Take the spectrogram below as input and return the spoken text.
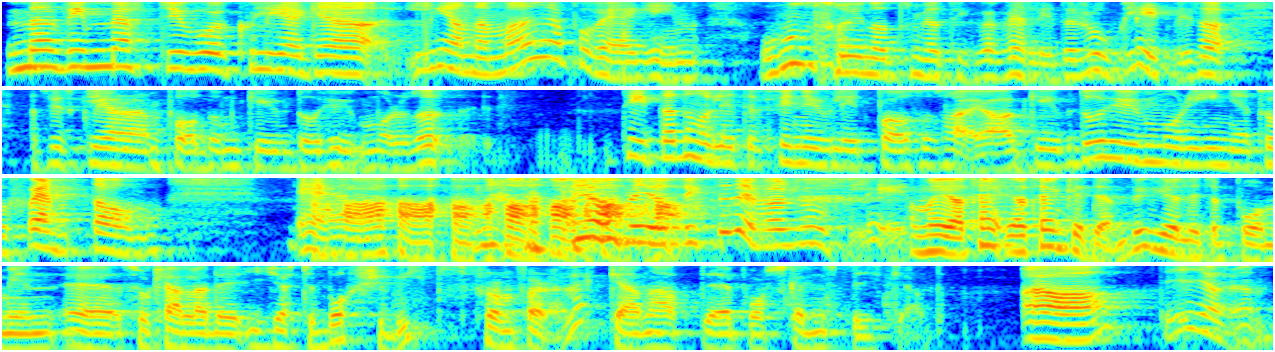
Men vi mötte ju vår kollega Lena-Maja på väg in och hon sa ju något som jag tycker var väldigt roligt. Vi sa att vi skulle göra en podd om Gud och humor och då tittade hon lite finurligt på oss och sa ja, Gud och humor är inget att skämta om. Eh, ja, men jag tyckte det var roligt. Ja, men jag, tänk, jag tänker den bygger lite på min eh, så kallade Göteborgsvits från förra veckan att eh, påsken är spikad. Ja, det gör den.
